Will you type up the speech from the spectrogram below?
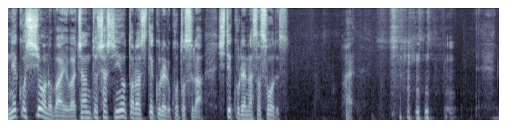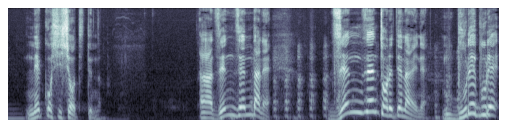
猫師匠の場合はちゃんと写真を撮らせてくれることすらしてくれなさそうです。はい。猫師匠って言ってんだ。あ全然だね。全然取れてないね。ブレブレ。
